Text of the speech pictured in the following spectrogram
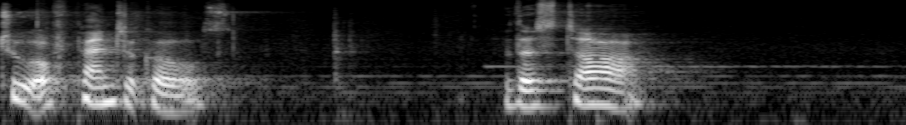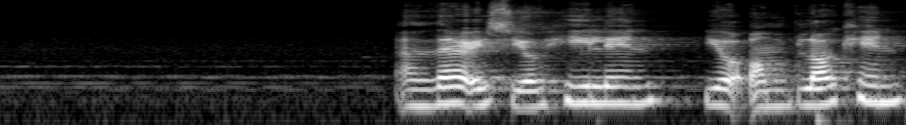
Two of Pentacles, the Star and there is your healing, your unblocking.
